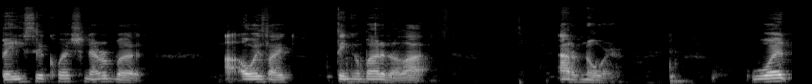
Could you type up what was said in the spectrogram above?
basic question ever, but I always like think about it a lot. Out of nowhere, what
